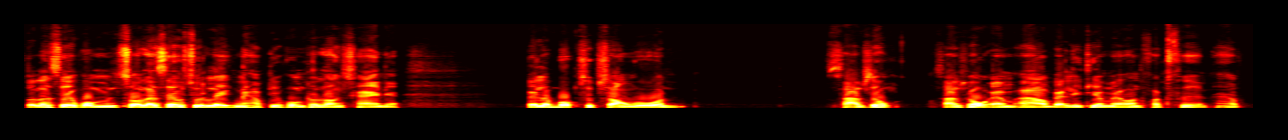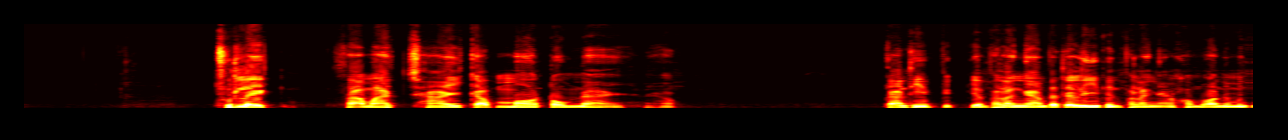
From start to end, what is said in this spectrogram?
โซลาร์เซลล์ผมเป็นโซลาร์เซลล์ชุดเล็กนะครับ ที่ผมทดลองใช้เนี่ย เป็นระบบ 12 โวลต์ 36 36แอมป์อแบตลิเธียมไอออนฟอสเฟตนะครับ ชุดเล็กสามารถใช้กับหม้อต้มได้นะครับ การที่เปลี่ยนพลังงานแบตเตอรี่เป็นพลังงานความร้อนเนี่ยมัน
